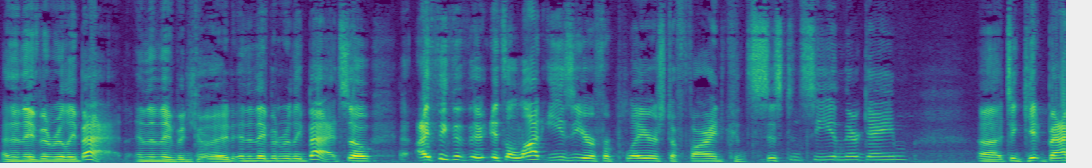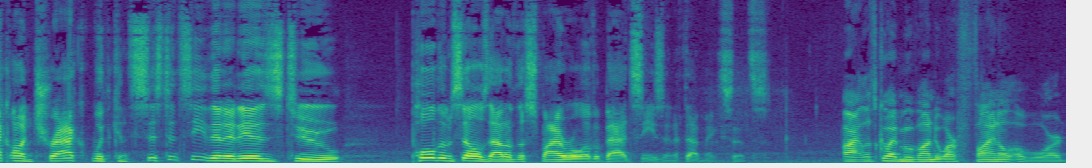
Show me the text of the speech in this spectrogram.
and then they've been really bad, and then they've been good and then they've been really bad. So I think that it's a lot easier for players to find consistency in their game, uh, to get back on track with consistency than it is to pull themselves out of the spiral of a bad season, if that makes sense. All right, let's go ahead and move on to our final award,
